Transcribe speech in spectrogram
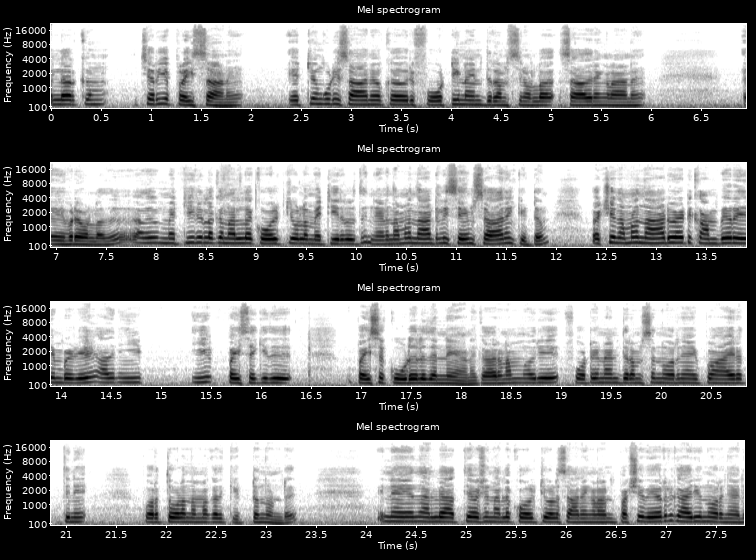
എല്ലാവർക്കും ചെറിയ പ്രൈസാണ് ഏറ്റവും കൂടിയ സാധനമൊക്കെ ഒരു ഫോർട്ടി നയൻ ദ്രംസിനുള്ള സാധനങ്ങളാണ് ഇവിടെ ഉള്ളത്. അത് മെറ്റീരിയലൊക്കെ നല്ല ക്വാളിറ്റി ഉള്ള മെറ്റീരിയൽ തന്നെയാണ്. നമ്മുടെ നാട്ടിൽ സെയിം സാധനം കിട്ടും. പക്ഷേ നമ്മുടെ നാടുമായിട്ട് കമ്പയർ ചെയ്യുമ്പോൾ അതിന് ഈ ഈ പൈസയ്ക്ക് ഇത് പൈസ കൂടുതൽ തന്നെയാണ്. കാരണം ഒരു ഫോർട്ടി നയൻ ദ്രംസ് എന്ന് പറഞ്ഞാൽ ഇപ്പോൾ ആയിരത്തിന് പുറത്തോളം നമുക്കത് കിട്ടുന്നുണ്ട്. പിന്നെ നല്ല അത്യാവശ്യം നല്ല ക്വാളിറ്റി ഉള്ള സാധനങ്ങളാണ്. പക്ഷേ വേറൊരു കാര്യം എന്ന് പറഞ്ഞാൽ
